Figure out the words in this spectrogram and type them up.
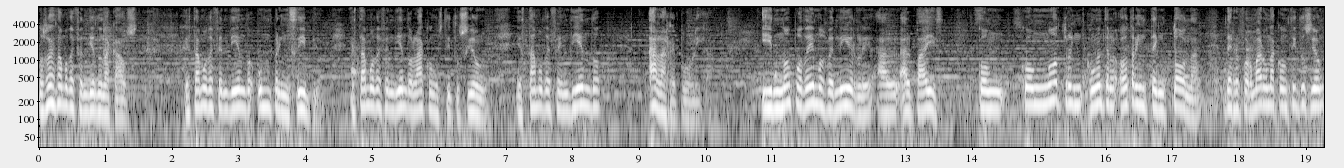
Nosotros estamos defendiendo una causa, estamos defendiendo un principio, estamos defendiendo la Constitución, estamos defendiendo a la República. Y no podemos venirle al, país con, con, otro, con otra, otra intentona de reformar una constitución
